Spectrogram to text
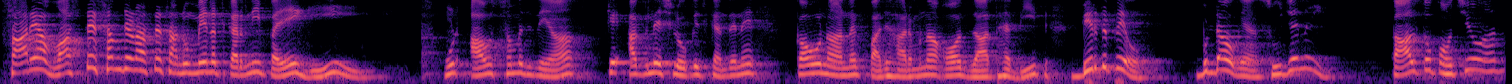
ਸਾਰਿਆਂ ਵਾਸਤੇ, ਸਮਝਣ ਵਾਸਤੇ ਸਾਨੂੰ ਮਿਹਨਤ ਕਰਨੀ ਪਏਗੀ। ਹੁਣ ਆਓ ਸਮਝਦੇ ਹਾਂ ਕਿ ਅਗਲੇ ਸ਼ਲੋਕ ਵਿੱਚ ਕਹਿੰਦੇ ਨੇ, ਕਉ ਨਾਨਕ ਭਜ ਹਰਮਨਾ ਔ ਜ਼ਾਤ ਹੈ ਬੀਤ, ਬਿਰਧ ਪਿਓ ਬੁੱਢਾ ਹੋ ਗਿਆ, ਸੂਝੇ ਨਹੀਂ, ਕਾਲ ਤੋਂ ਪਹੁੰਚਿਓ ਹਨ।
